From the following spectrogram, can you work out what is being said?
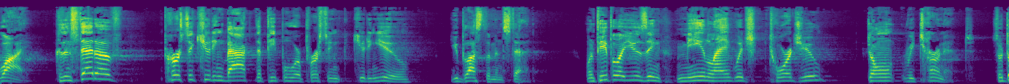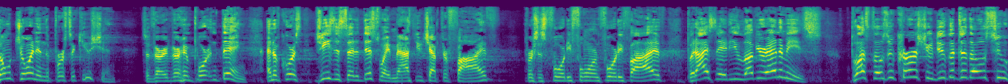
Why? Because instead of persecuting back the people who are persecuting you, you bless them instead. When people are using mean language towards you, don't return it. So don't join in the persecution. It's a very, very important thing. And of course, Jesus said it this way, Matthew chapter 5, verses 44 and 45. But I say to you, love your enemies. Bless those who curse you. Do good to those who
